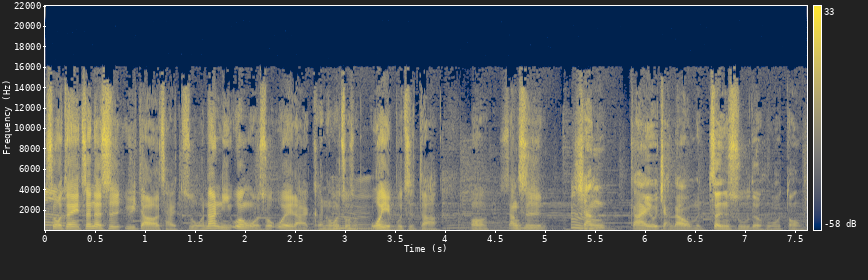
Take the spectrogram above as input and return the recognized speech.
所以我真真的是遇到了才做。那你问我说未来可能会做什么？我也不知道哦。上次像刚才有讲到我们证书的活动嘛，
